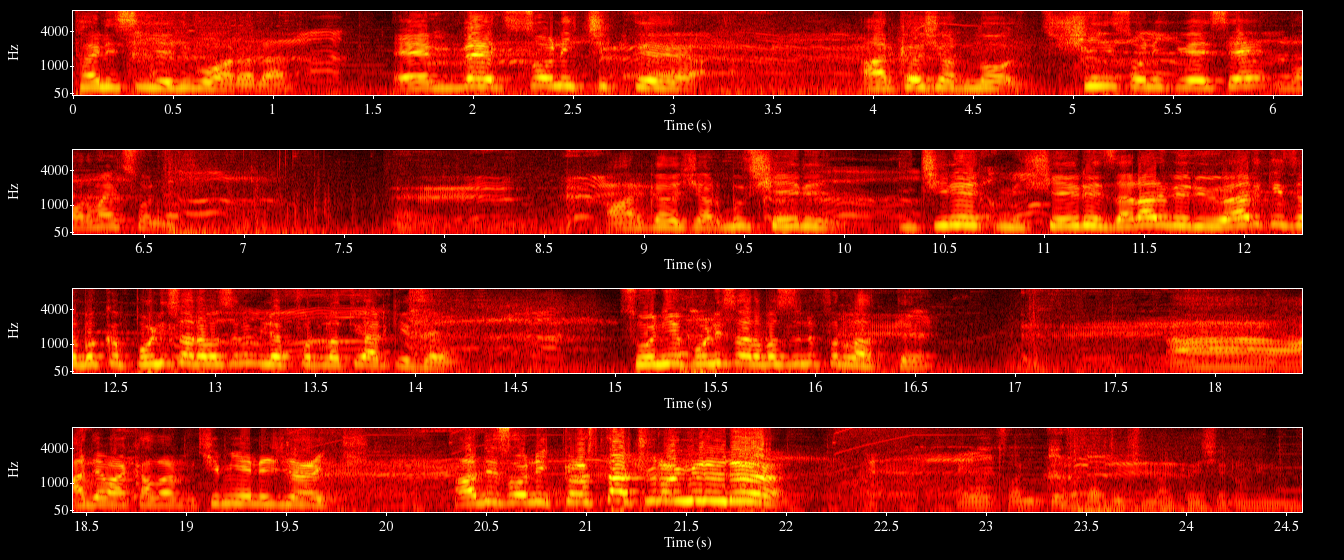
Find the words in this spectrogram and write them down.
Talis'i yedi bu arada. Evet Sonic çıktı. Arkadaşlar no, Shin Sonic vs normal Sonic. Arkadaşlar bu şehri içine etmiş. Şehre zarar veriyor. Herkese bakın polis arabasını bile fırlatıyor herkese. Sonic'e polis arabasını fırlattı. Aa, hadi bakalım kim yenecek? Hadi Sonic göster şuna gününü. Evet Sonic gösterecek şimdi arkadaşlar ona gününü.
